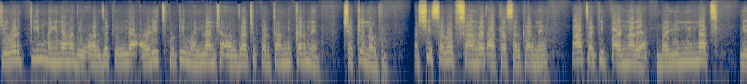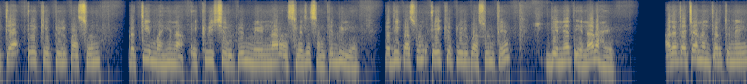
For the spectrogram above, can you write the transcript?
केवळ तीन महिन्यामध्ये अर्ज केलेल्या अडीच कोटी महिलांच्या अर्जाची पडताळणी करणे शक्य नव्हते. अशी सबब सांगत आता सरकारने पाच अटी पाडणाऱ्या बहिणींनाच येत्या एक एप्रिलपासून प्रति महिना एकवीसशे रुपये मिळणार असल्याचे संकेत दिले. कधीपासून? एक एप्रिलपासून ते देण्यात येणार आहे. आता त्याच्यानंतर तुम्ही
